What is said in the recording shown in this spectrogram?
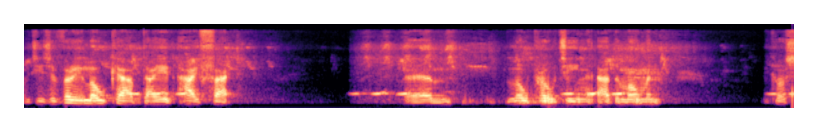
which is a very low carb diet, high fat, um, low protein at the moment, because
